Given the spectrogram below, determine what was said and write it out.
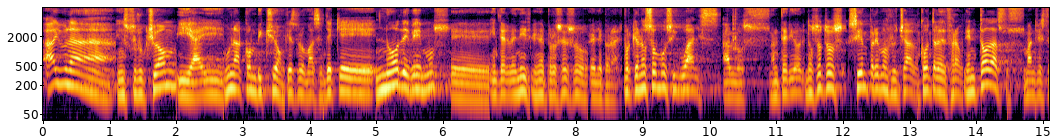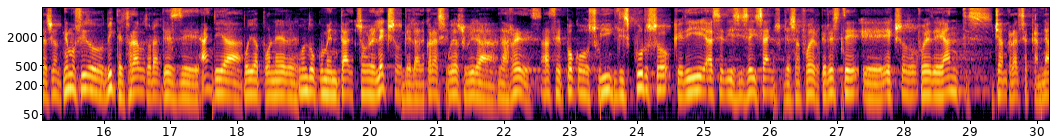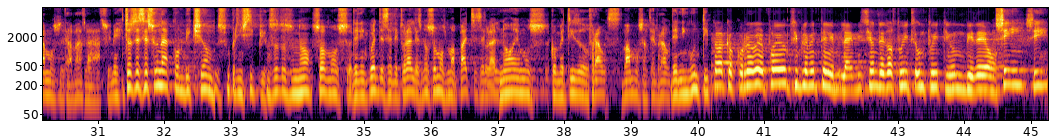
hay una instrucción y hay una convicción, que es lo más, de que no debemos eh, intervenir en el proceso electoral, porque no somos iguales a los anteriores. Nosotros siempre hemos luchado contra el fraude en todas sus manifestaciones. Hemos sido víctimas del fraude electoral desde años. Día voy a poner un documental sobre el éxodo de la democracia. Voy a subir a las redes. Hace poco subí el discurso que di hace 16 años, desafuero, pero este eh, éxodo fue de antes. Muchas gracias, caminamos de Tabasco a Ciudad México. Entonces es una convicción, es un principio. Nosotros no somos delincuentes electorales, no somos mapaches electorales, no hemos cometido fraudes, vamos a hacer fraude de ningún tipo. Lo que ocurrió fue simplemente la emisión de dos tweets, un tweet y un video. Sí, sí.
